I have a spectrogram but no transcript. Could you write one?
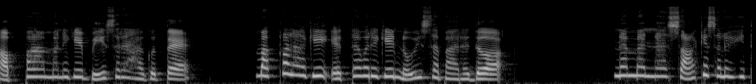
ಅಪ್ಪ ಅಮ್ಮನಿಗೆ ಬೇಸರ ಆಗುತ್ತೆ. ಮಕ್ಕಳಾಗಿ ಎತ್ತವರಿಗೆ ನೋಯಿಸಬಾರದು. ನಮ್ಮನ್ನ ಸಾಕಿ ಸಲುಹಿದ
